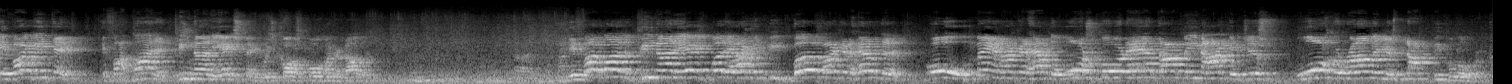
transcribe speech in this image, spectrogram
if I get that, if I buy that P90X thing, which costs $400, if I buy the P90X, buddy, I could be buff. I could have the, oh man, I could have the washboard abs. I mean, I could just walk around and just knock people over.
